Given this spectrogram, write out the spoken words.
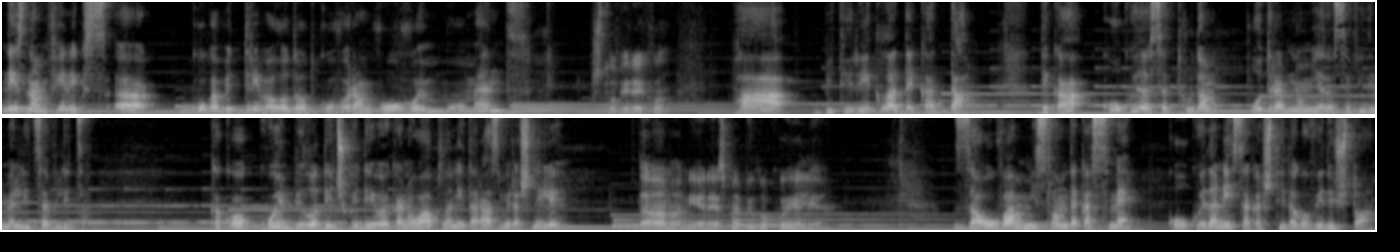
Не знам, Феникс, а, кога би требало да одговорам во овој момент, Што би рекла? па би ти рекла дека да. Дека колку и да се трудам, потребно ми е да се видиме лице в лице. Како кој било дечко и девојка на оваа планета, разбираш, нели? Да, ама ние не сме било кој Елија. За ова мислам дека сме, колку и да не сакаш ти да го видиш тоа.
